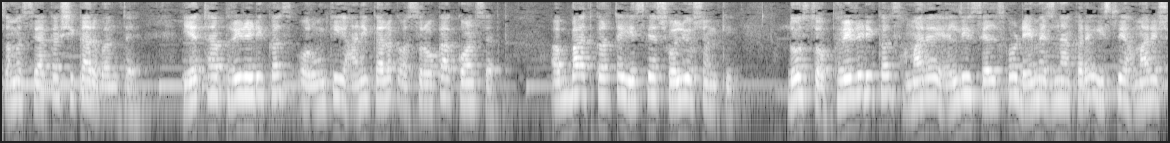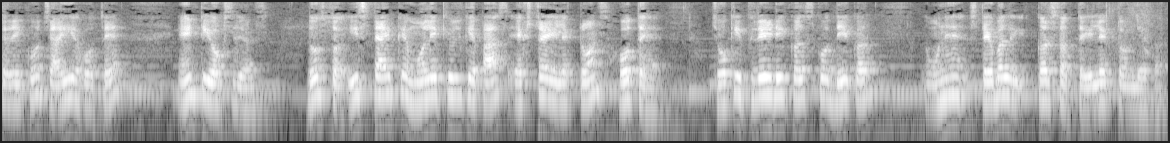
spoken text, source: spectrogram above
समस्या का शिकार बनते हैं। यह था फ्री रेडिकल्स और उनकी हानिकारक असरों का कॉन्सेप्ट अब बात करते हैं इसके सॉल्यूशन की। दोस्तों फ्री रेडिकल्स हमारे हेल्दी सेल्स को डैमेज ना करे, इसलिए हमारे शरीर को चाहिए होते एंटीऑक्सीडेंट्स दोस्तों, इस टाइप के मोलिक्यूल के पास एक्स्ट्रा इलेक्ट्रॉन्स होते हैं, जो कि फ्री रेडिकल्स को देकर उन्हें स्टेबल कर सकते इलेक्ट्रॉन देकर।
